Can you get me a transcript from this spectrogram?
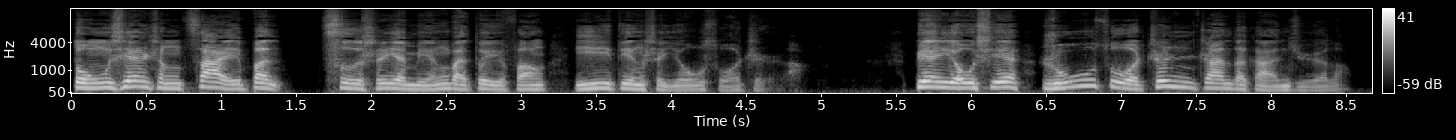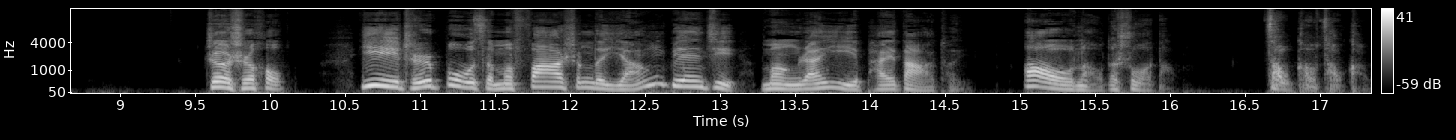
董先生再笨，此时也明白对方一定是有所指了，便有些如坐针毡的感觉了。这时候，一直不怎么发声的杨编辑猛然一拍大腿，懊恼地说道：“糟糕，糟糕！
